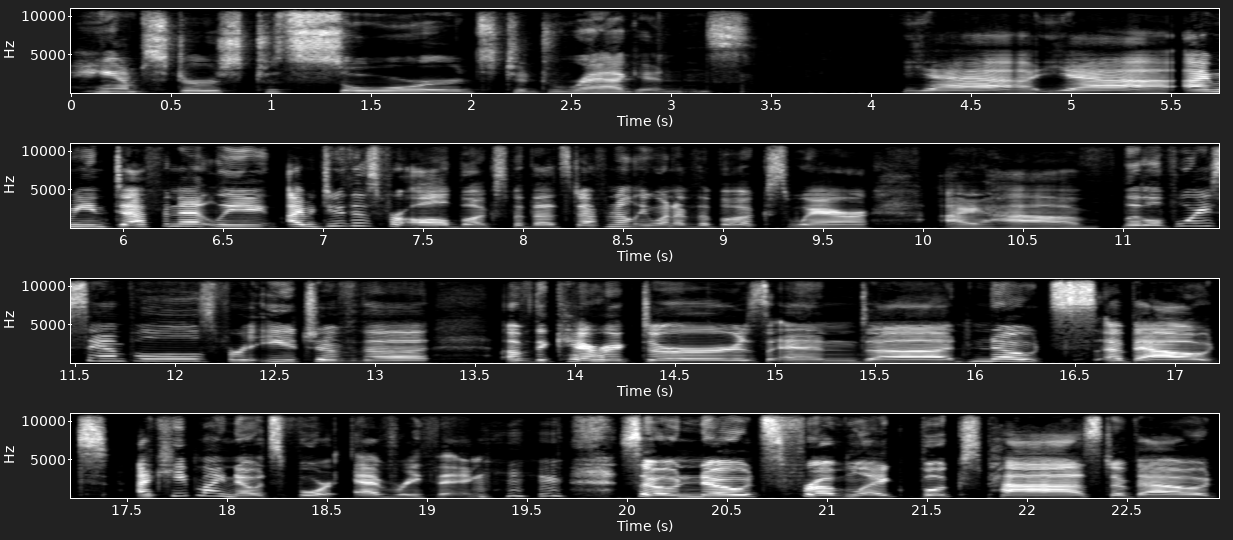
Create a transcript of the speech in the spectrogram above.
hamsters to swords to dragons. Yeah, yeah. I mean, definitely, I do this for all books, but that's definitely one of the books where I have little voice samples for each of the of the characters and uh, notes about. I keep my notes for everything, so notes from like books past about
